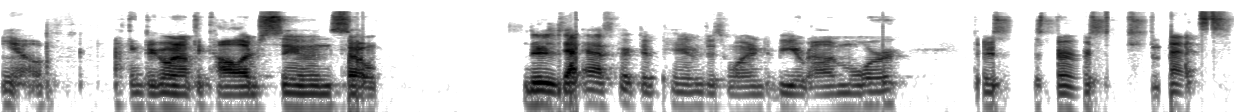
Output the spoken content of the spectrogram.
You know, I think they're going out to college soon, so there's that aspect of him just wanting to be around more. There's the Mets,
